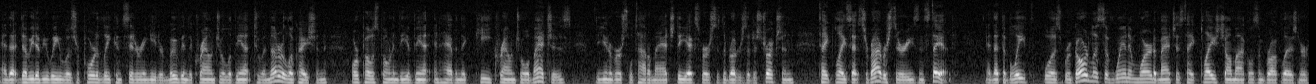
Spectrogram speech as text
and that WWE was reportedly considering either moving the Crown Jewel event to another location or postponing the event and having the key Crown Jewel matches, the Universal title match, DX versus the Brothers of Destruction, take place at Survivor Series instead. And that the belief was regardless of when and where the matches take place, Shawn Michaels and Brock Lesnar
